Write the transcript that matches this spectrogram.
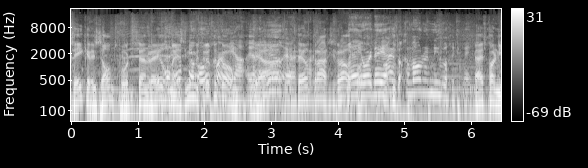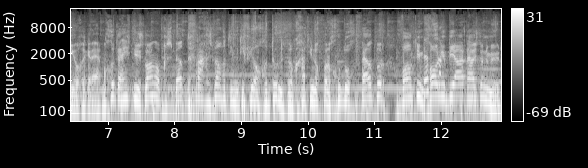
zeker in Zandvoort zijn er heel veel Heel mensen niet meer over. teruggekomen. Ja, ja, heel erg een heel waar. tragisch verhaal. Nee hoor, nee, hij goed, heeft gewoon een nieuwe gekregen. Hij heeft gewoon een nieuw gekregen. Maar goed, daar heeft hij dus lang op gespeeld. De vraag is wel wat hij met die viool gaat doen natuurlijk. Gaat hij nog voor een goed doel geveild worden? Hangt hij hem Dat gewoon in het bejaardenhuis aan de muur?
